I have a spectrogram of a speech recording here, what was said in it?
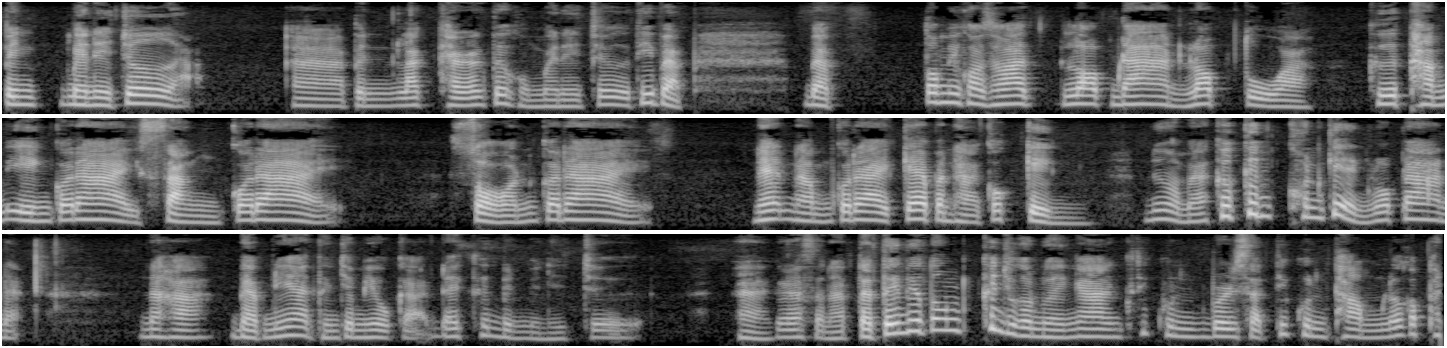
เป็นแมเนเจอร์อะอ่าเป็นลักคาแรคเตอร์ของแมเนเจอร์ที่แบบแบบต้องมีความสามารถรอบด้านรอบตัว คือทำเองก็ได้ สั่งก็ได้ สอนก็ได้ แนะนำก็ได้แก้ปัญหาก็เก่งเนื้อไหมคือคนเก่งรอบด้านอะนะคะ แบบนี้ถึงจะมีโอกาสได้ขึ้นเป็นเมเนเจอร์ อ่าก็ลักษณะแต่เต้นต้องขึ้นอยู่กับหน่วยงานที่คุณบริษัทที่คุณทำแล้วก็แผ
